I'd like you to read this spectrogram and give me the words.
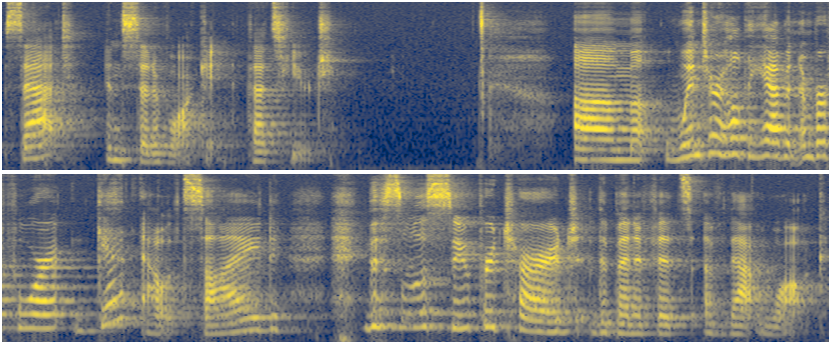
sat instead of walking. That's huge. Um, winter healthy habit number four get outside. This will supercharge the benefits of that walk.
